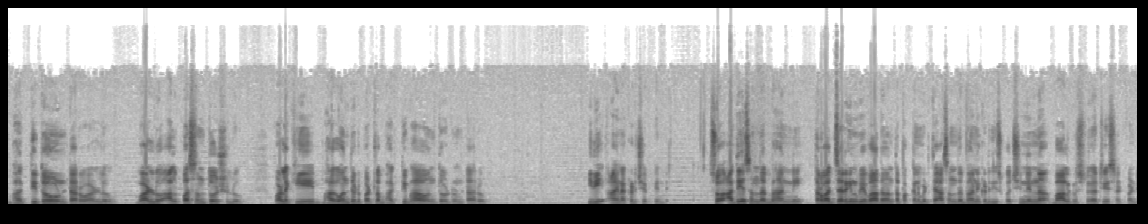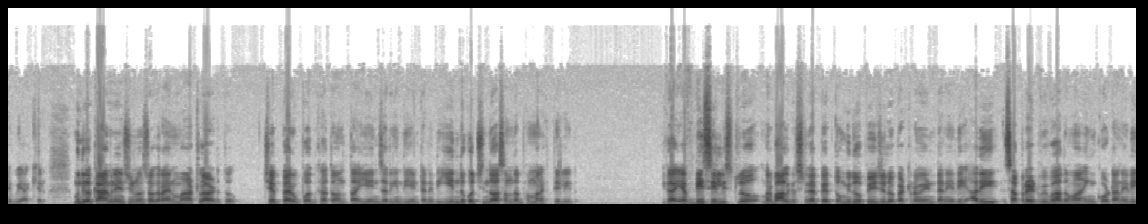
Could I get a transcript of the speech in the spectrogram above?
భక్తితో ఉంటారు వాళ్ళు. వాళ్ళు అల్ప సంతోషులు. వాళ్ళకి భగవంతుడి పట్ల భక్తిభావంతో ఉంటారు. ఇది ఆయన అక్కడ చెప్పింది. సో అదే సందర్భాన్ని తర్వాత జరిగిన వివాదం అంతా పక్కన పెడితే ఆ సందర్భాన్ని ఇక్కడ తీసుకొచ్చి నిన్న బాలకృష్ణ గారు చేసినటువంటి వ్యాఖ్యలు. ముందుగా కామినేని శ్రీనివాసరావు గారు ఆయన మాట్లాడుతూ చెప్పారు ఉపోద్ఘాతం అంతా ఏం జరిగింది ఏంటనేది ఎందుకు వచ్చిందో ఆ సందర్భం మనకు తెలియదు. ఇక ఎఫ్డీసీ లిస్టులో మరి బాలకృష్ణ గారి పేరు తొమ్మిదో పేజీలో పెట్టడం ఏంటనేది అది సపరేట్ వివాదమా ఇంకోటి అనేది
